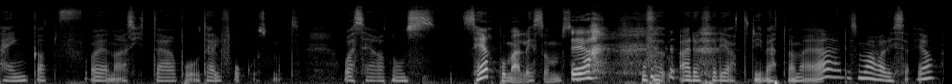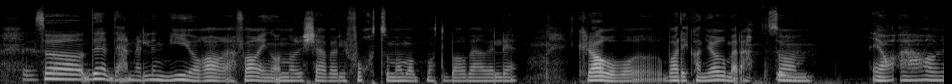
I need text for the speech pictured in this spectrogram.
tenke at når jeg sitter her på hotellfrokosten og jeg ser at noen ser på meg, liksom. Så, ja. hvorfor Er det fordi at de vet hvem jeg er? Liksom? Ja. ja. Så det, det, er en veldig ny og rar erfaring, og når det skjer veldig fort, så må man på en måte bare være veldig klar over hva de kan gjøre med det. Så mm. ja, jeg har,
